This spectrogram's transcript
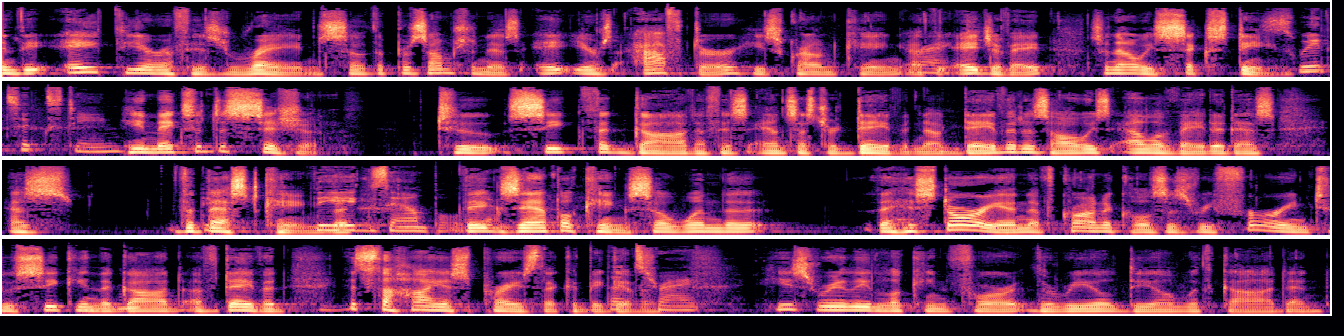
in the eighth year of his reign, so the presumption is eight years after he's crowned king at Right. the age of eight, so now he's 16 Sweet 16. he makes a decision to seek the God of his ancestor David. Now, David is always elevated as as the, best king, the example, the yeah. example king. So when the the historian of Chronicles is referring to seeking the God of David, it's the highest praise that could be Mm-hmm. That's given. right. He's really looking for the real deal with God, and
